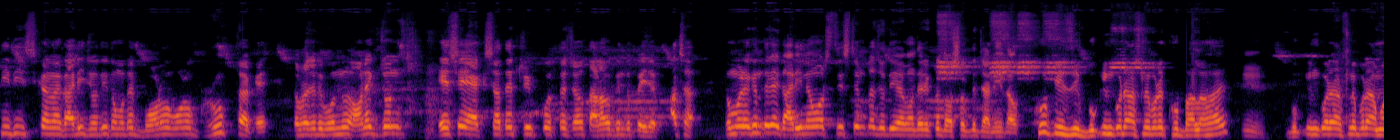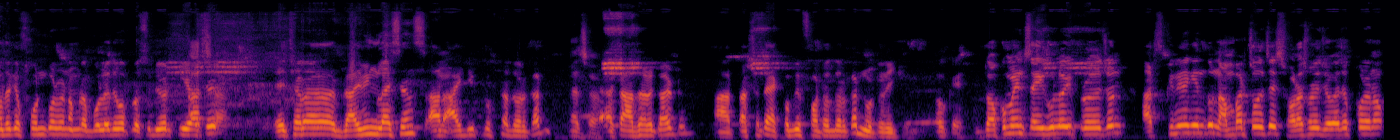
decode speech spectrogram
তিরিশ খানা গাড়ি যদি তোমাদের বড় বড় গ্রুপ থাকে তোমরা যদি বন্ধুরা অনেকজন এসে একসাথে ট্রিপ করতে চাও তারাও কিন্তু পেয়ে যাবে। আচ্ছা তোমার এখান থেকে গাড়ি নেওয়ার সিস্টেমটা যদি আমাদের একটু দর্শকদের জানিয়ে দাও। খুব ইজি বুকিং করে আসলে পরে খুব ভালো হয়। বুকিং করে আসলে পরে আমাদেরকে ফোন করবেন আমরা বলে দেবো প্রসিডিওর কি আছে। আচ্ছা। এছাড়া ড্রাইভিং লাইসেন্স আর আইডি প্রুফটা দরকার। আচ্ছা। একটা আধার কার্ড আর তার সাথে এক কপি ফটো দরকার নোটারি ওকে ডকুমেন্টস এইগুলোই প্রয়োজন। আর স্ক্রিনে কিন্তু নাম্বার চলছে, সরাসরি যোগাযোগ করে নাও।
